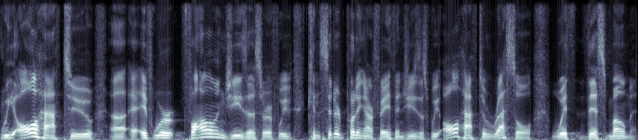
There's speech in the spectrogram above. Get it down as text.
we all have to, uh, if we're following Jesus or if we've considered putting our faith in Jesus, we all have to wrestle with this moment.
